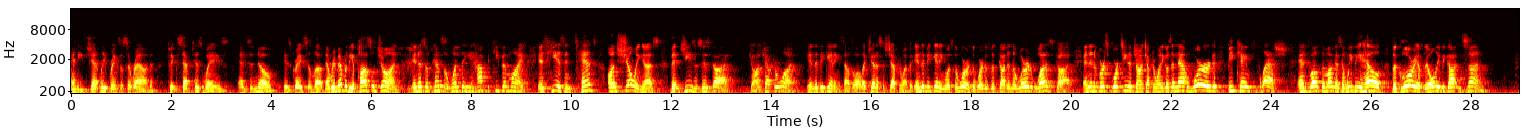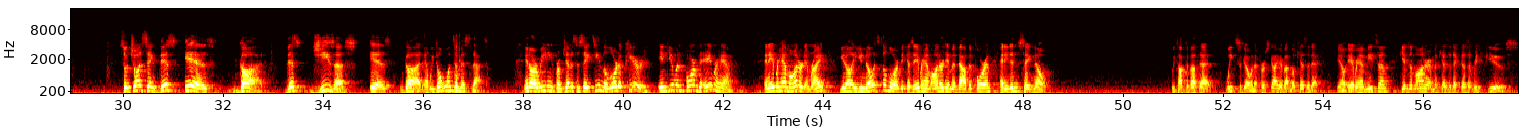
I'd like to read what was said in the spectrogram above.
And He gently brings us around to accept His ways and to know His grace and love. Now, remember, the Apostle John in this epistle, one thing you have to keep in mind is he is intent on showing us that Jesus is God. John chapter 1, in the beginning, sounds a lot like Genesis chapter 1, but in the beginning was the Word. The Word was with God, and the Word was God. And then in verse 14 of John chapter 1, he goes, And that Word became flesh and dwelt among us, and we beheld the glory of the only begotten Son. So John's saying, This is God. This Jesus is God, and we don't want to miss that. In our reading from Genesis 18, the Lord appeared in human form to Abraham. And Abraham honored him, right? You know, you know it's the Lord because Abraham honored him and bowed before him, and he didn't say no. We talked about that weeks ago when I first got here about Melchizedek. You know, Abraham meets him, gives him honor, and Melchizedek doesn't refuse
